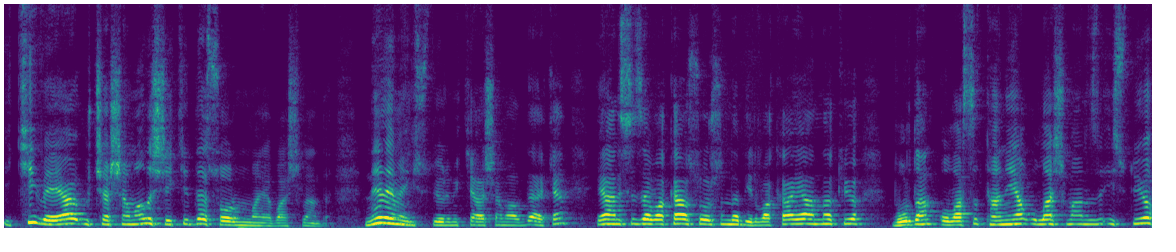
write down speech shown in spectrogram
iki veya üç aşamalı şekilde sorulmaya başlandı. Ne demek istiyorum iki aşamalı derken? Yani size vaka sorusunda bir vakayı anlatıyor. Buradan olası tanıya ulaşmanızı istiyor.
